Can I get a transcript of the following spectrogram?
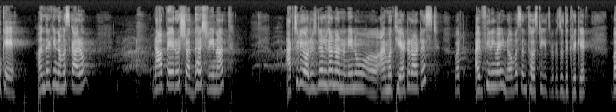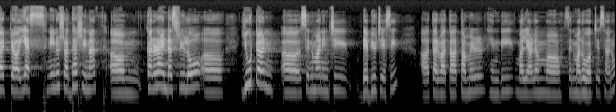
okay అందరికీ నమస్కారం. నా పేరు శ్రద్ధ శ్రీనాథ్. యాక్చువల్లీ ఒరిజినల్గా నన్ను నేను I'm a theatre artist but I'm feeling very nervous and thirsty it's because of the cricket but yes నేను శ్రద్ధ శ్రీనాథ్. కన్నడ ఇండస్ట్రీలో యూటర్న్ సినిమా నుంచి డెబ్యూ చేసి తర్వాత తమిళ్ హిందీ మలయాళం uh, సినిమాలో వర్క్ చేశాను.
